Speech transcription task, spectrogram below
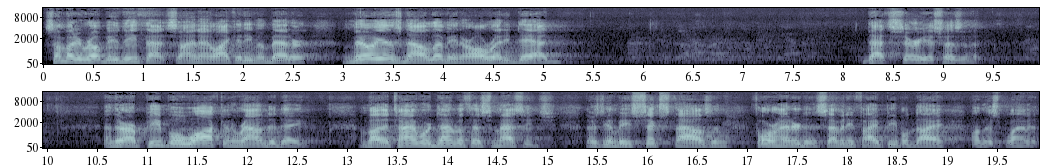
Somebody wrote beneath that sign, I like it even better. Millions now living are already dead. That's serious, isn't it? And there are people walking around today. And by the time we're done with this message, there's going to be 6,475 people die on this planet.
